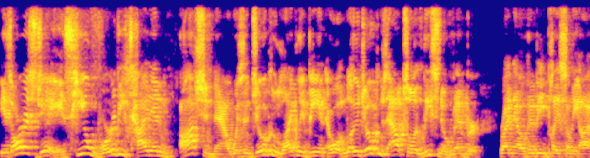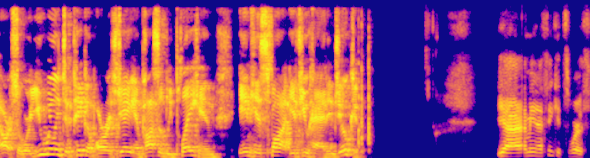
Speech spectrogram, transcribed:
is RSJ is he a worthy tight end option now with Njoku likely being well Njoku's out till at least November right now, him being placed on the IR. So are you willing to pick up RSJ and possibly play him in his spot if you had Njoku? Yeah, I mean, I think it's worth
